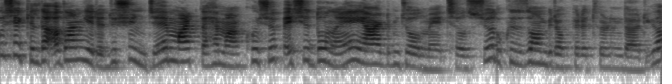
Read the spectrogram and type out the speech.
Bu şekilde adam yere düşünce Mark da hemen koşup eşi Dona'ya yardımcı olmaya çalışıyor. 911 operatörünü de arıyor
